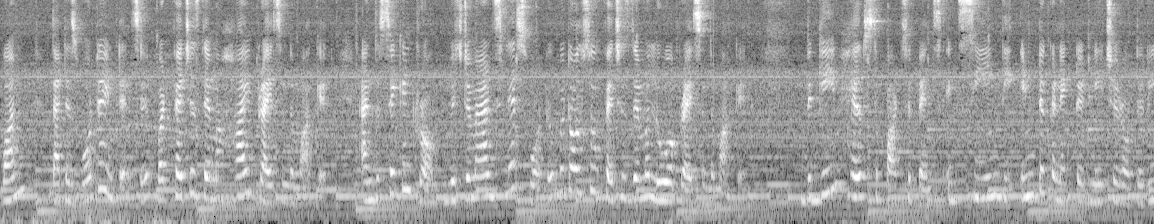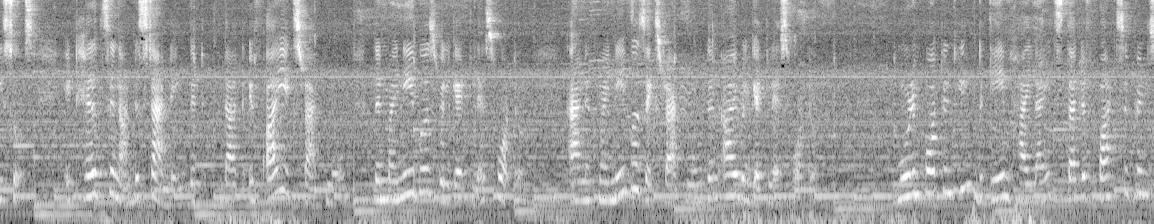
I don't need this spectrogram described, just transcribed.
One that is water intensive but fetches them a high price in the market, and the second crop which demands less water but also fetches them a lower price in the market. The game helps the participants in seeing the interconnected nature of the resource. It helps in understanding that, that if I extract more, then my neighbors will get less water. And if my neighbors extract more, then I will get less water. More importantly, the game highlights that if participants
